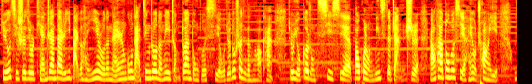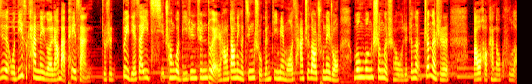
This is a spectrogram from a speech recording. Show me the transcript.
就尤其是就是田战带着一百个很阴柔的男人攻打荆州的那一整段动作戏，我觉得都设计的很好看，就是有各种器械，包括冷兵器的展示，然后他的动作戏也很有创意。我记得我第一次看那个两把配伞。就是对叠在一起，穿过敌军军队，然后当那个金属跟地面摩擦，制造出那种嗡嗡声的时候，我觉得真的真的是把我好看到哭了。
